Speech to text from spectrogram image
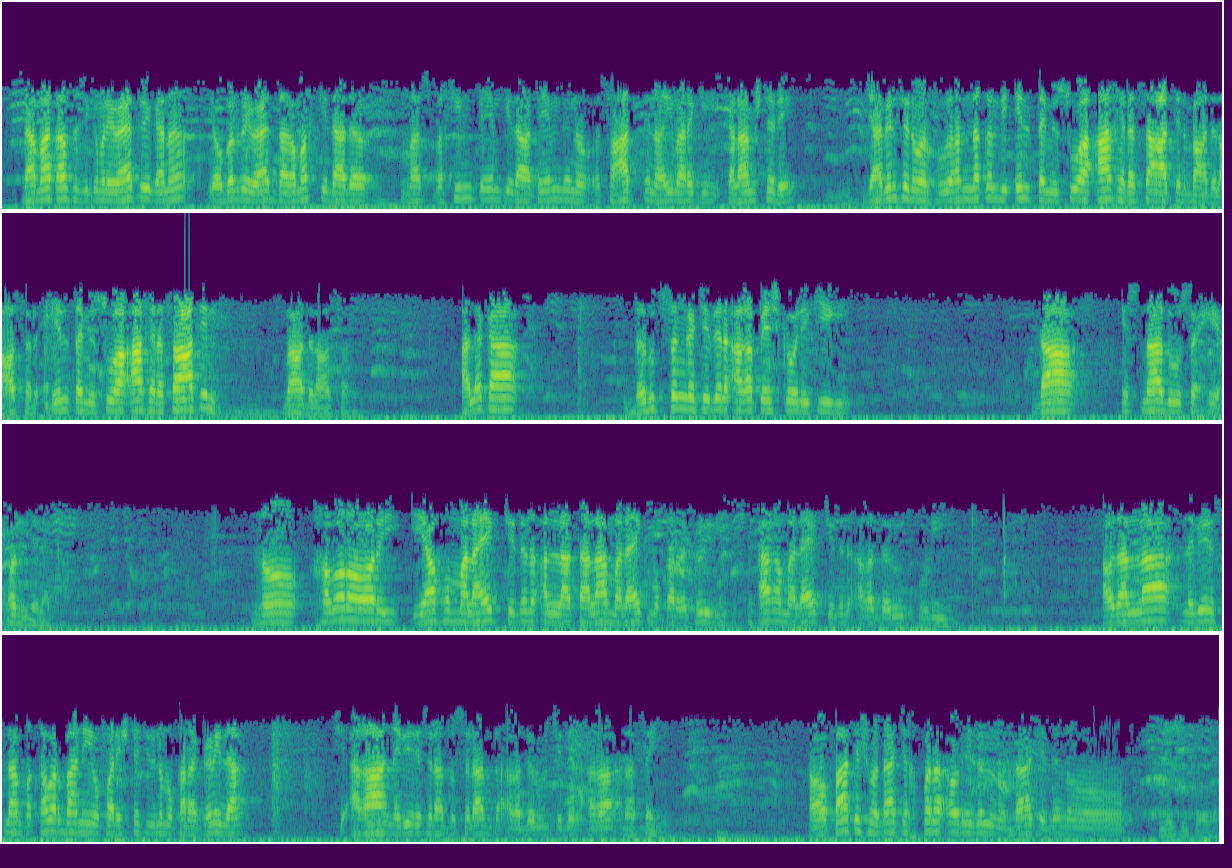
دا ما تاسو چې کوم روایت وی کنه یو بل روایت دغه مخ کې دا د ماسپخین ټیم کې دا ټیم دی نو ساعت ته نای بار کې کلام شته دی جابر سے مرفوع نقل دی التمسوا اخر ساعت بعد العصر التمسوا اخر ساعت بعد العصر الکا درود څنګه چې دن هغه پیش کول کیږي دا اسناد صحیح لک نو خبر اوري یا هم ملائک چې دن الله تعالی ملائک مقرر کړی دي هغه ملائک چې دن هغه درود وړي او د الله نبی اسلام په قبر باندې یو فرشته چې دن مقرر کړی دا چې هغه نبی رسول الله والسلام ته هغه درود چې دن هغه رسي او پاتې شو دا چې خپل اوریدل نو دا چې دنو نشي کېږي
